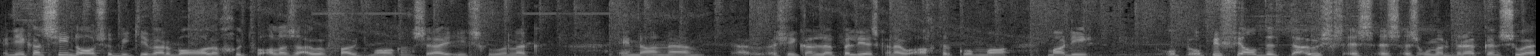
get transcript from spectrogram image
en jy kan sien daar's so 'n bietjie verbale goed vir alles 'n oue fout maak en sê hy iets gewoonlik en dan ehm um, as jy kan lippe lees kan hy agterkom maar maar die op op die veld dit die ou is is is onderdruk en so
